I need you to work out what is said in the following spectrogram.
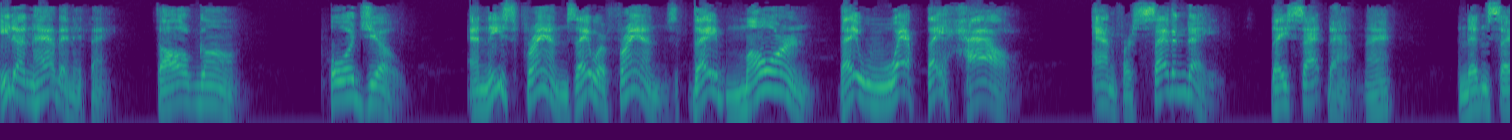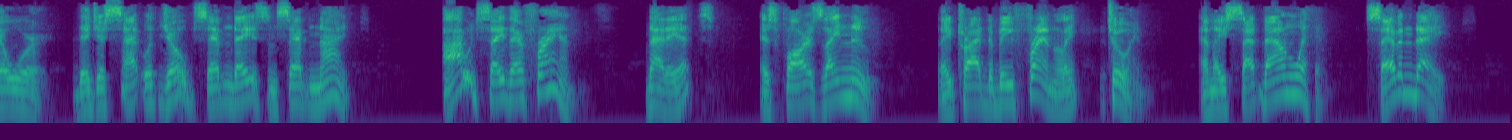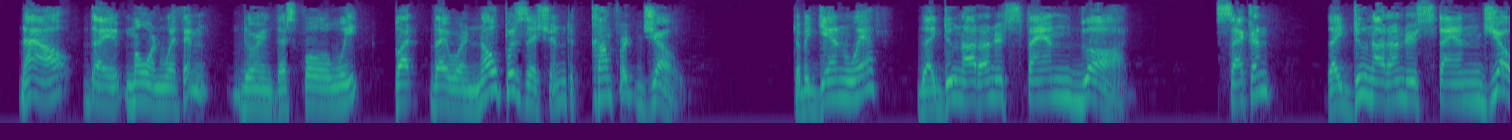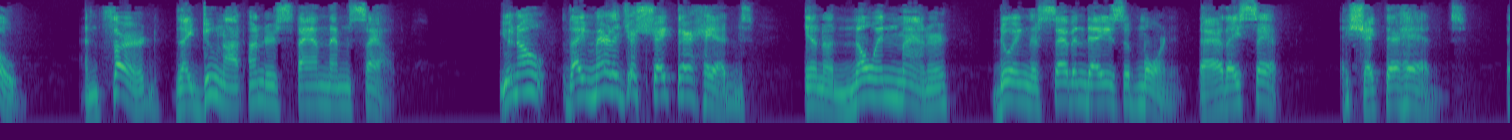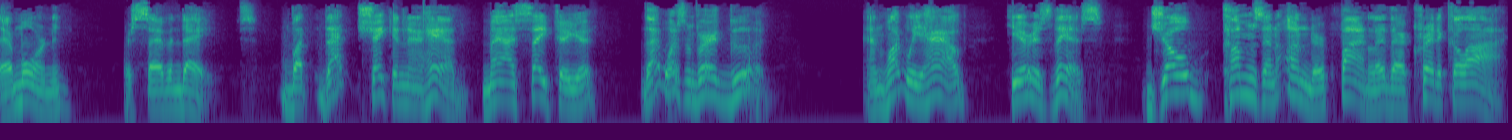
he doesn't have anything. It's all gone. Poor Job. And these friends, they were friends. They mourned. They wept. They howled. And for seven days, they sat down there. and didn't say a word. They just sat with Job seven days and seven nights. I would say they're friends. That is, as far as they knew. They tried to be friendly to him, and they sat down with him seven days. Now, they mourn with him during this full week, but they were in no position to comfort Job. To begin with, they do not understand God. Second, they do not understand Job. And third, they do not understand themselves. You know, they merely just shake their heads in a knowing manner during the seven days of mourning. There they sit. They shake their heads. They're mourning for seven days. But that shaking their head, may I say to you, that wasn't very good. And what we have here is this. Job comes in under, finally, their critical eye.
